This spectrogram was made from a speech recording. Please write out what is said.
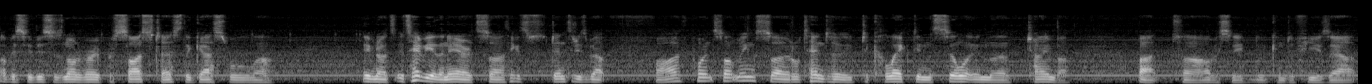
Obviously this is not a very precise test, the gas will, uh, even though it's, it's heavier than air, it's uh, I think its density is about 5 point something, so it'll tend to, to collect in the, cylinder, in the chamber, but uh, obviously it can diffuse out.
